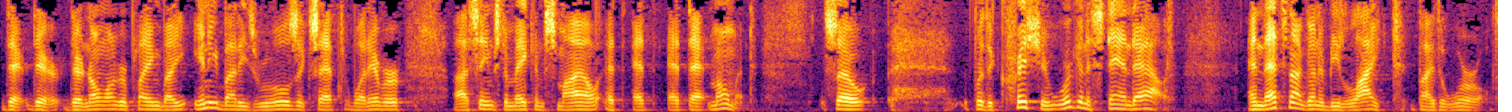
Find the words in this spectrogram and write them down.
they're they're they're no longer playing by anybody's rules except whatever uh, seems to make them smile at, at at that moment. So for the Christian, we're going to stand out. And that's not going to be liked by the world.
